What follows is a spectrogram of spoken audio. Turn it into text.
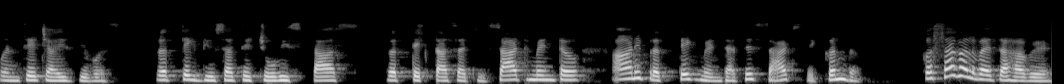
पंचेचाळीस दिवस. प्रत्येक दिवसाचे चोवीस तास प्रत्येक तासाची साठ मिनिटं आणि प्रत्येक मिनिटाचे साठ सेकंद. कसा घालवायचा हा वेळ?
